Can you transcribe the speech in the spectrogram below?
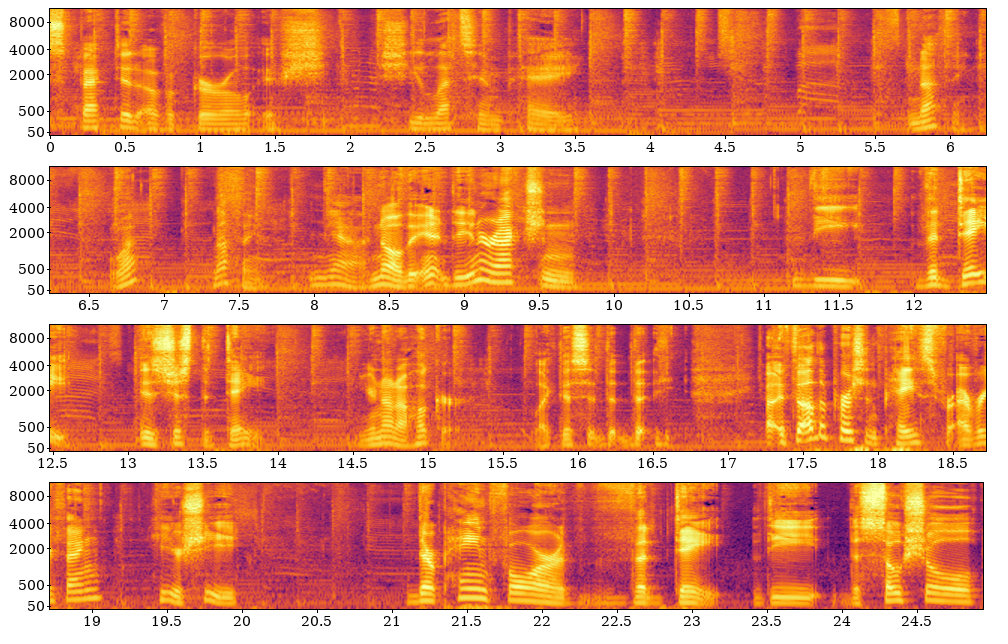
Expected of a girl if she she lets him pay. Nothing. What? Nothing. Yeah. No. The the interaction. The the date is just the date. You're not a hooker. Like this. The, the, if the other person pays for everything, he or she, they're paying for the date, the the social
